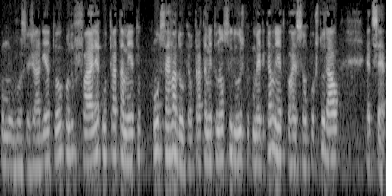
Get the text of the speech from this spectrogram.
como você já adiantou, quando falha o tratamento conservador, que é o tratamento não cirúrgico com medicamento, correção postural, etc.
